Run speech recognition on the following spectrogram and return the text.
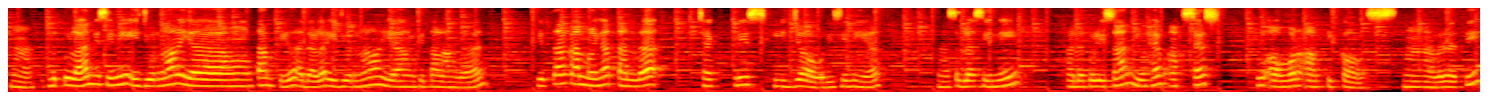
Nah, kebetulan di sini e-jurnal yang tampil adalah e-jurnal yang kita langgan. Kita akan melihat tanda checklist hijau di sini ya. Nah, sebelah sini ada tulisan you have access to our articles. Nah, berarti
